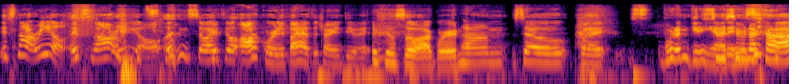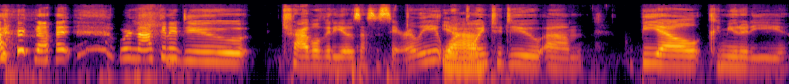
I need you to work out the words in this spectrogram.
it's not real. It's not real. and so I feel awkward if I have to try and do it. it feels so awkward. Um. So, but what I'm getting at is we're not we're not going to do travel videos necessarily. Yeah. We're going to do um, BL community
